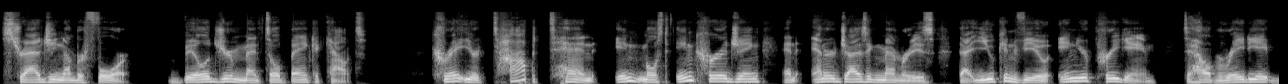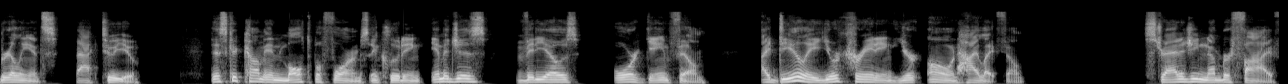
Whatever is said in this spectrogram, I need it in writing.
Strategy number four build your mental bank account. Create your top 10 in most encouraging and energizing memories that you can view in your pregame to help radiate brilliance back to you. This could come in multiple forms, including images, videos, or game film. Ideally, you're creating your own highlight film. Strategy number five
